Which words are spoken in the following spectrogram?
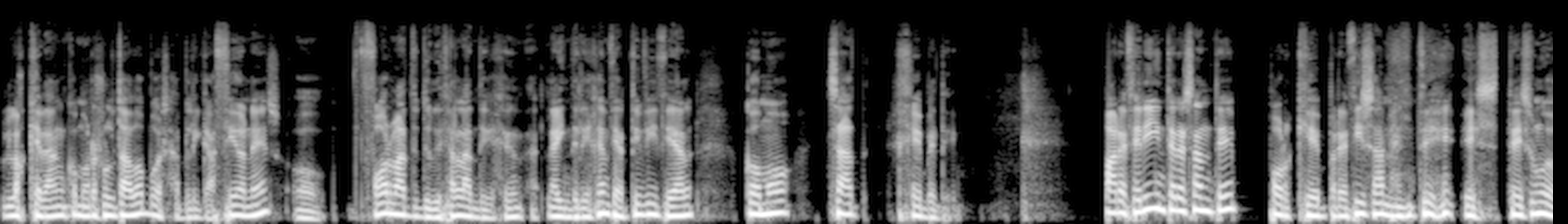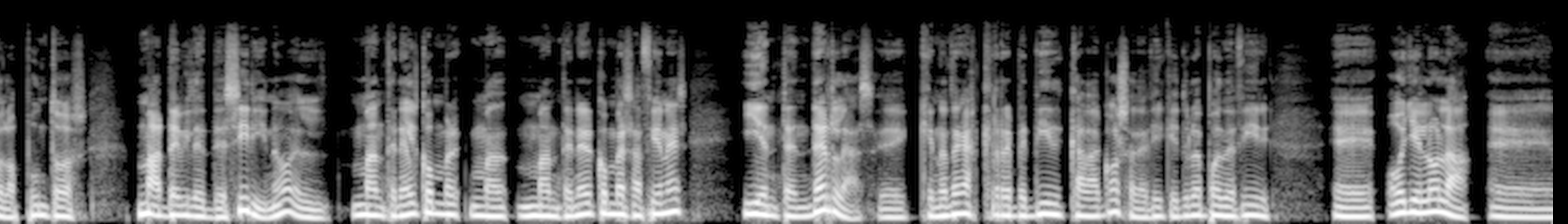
los que dan como resultado pues, aplicaciones o formas de utilizar la inteligencia, artificial como ChatGPT. Parecería interesante porque precisamente este es uno de los puntos más débiles de Siri, ¿no? El mantener, conversaciones y entenderlas, eh, que no tengas que repetir cada cosa, es decir, que tú le puedes decir, eh, oye Lola, eh,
